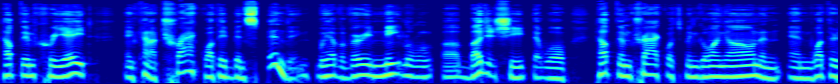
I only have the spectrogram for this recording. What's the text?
help them create and kind of track what they've been spending. We have a very neat little uh, budget sheet that will help them track what's been going on and, and what they're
